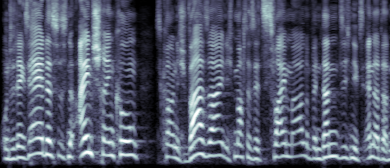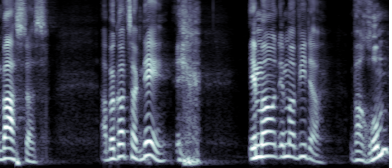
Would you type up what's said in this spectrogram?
Und du denkst, hey, das ist eine Einschränkung, das kann nicht wahr sein, ich mache das jetzt zweimal und wenn dann sich nichts ändert, dann war es das. Aber Gott sagt, nee, ich, immer und immer wieder. Warum?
